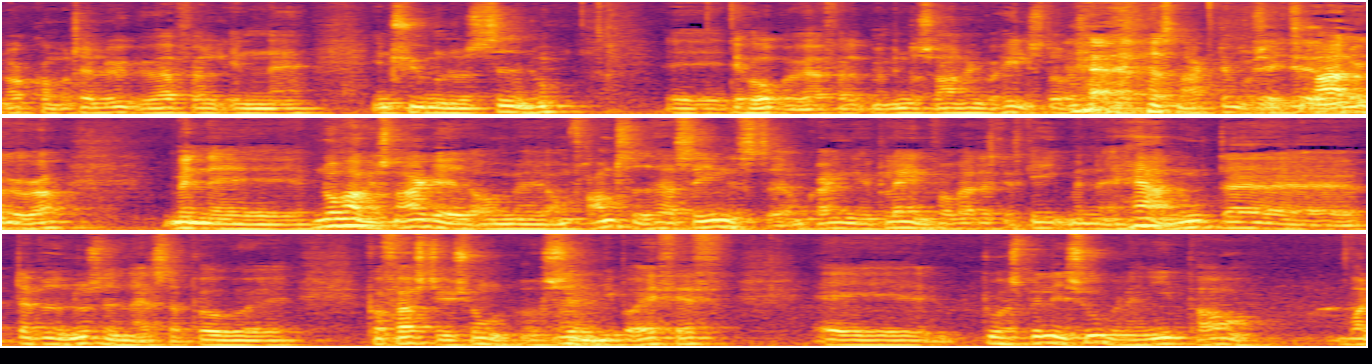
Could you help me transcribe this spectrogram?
nok kommer til at løbe i hvert fald en, en 20 minutters tid nu. Det håber jeg i hvert fald, medmindre Søren han går helt stå og snakke, det må se. Det er bare lykke at gøre. Men øh, nu har vi snakket om, øh, om fremtid her senest, øh, omkring øh, planen for, hvad der skal ske. Men øh, her nu, der, der byder nutiden altså på, øh, på første division hos øh, Mm. Viborg FF. Øh, du har spillet i Superligaen i et par år. Hvor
